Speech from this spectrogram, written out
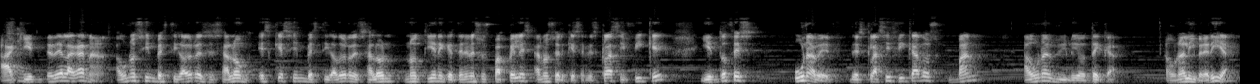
A quien te dé la gana, a unos investigadores de salón. Es que ese investigador de salón no tiene que tener esos papeles a no ser que se desclasifique y entonces, una vez desclasificados, van a una biblioteca, a una librería,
